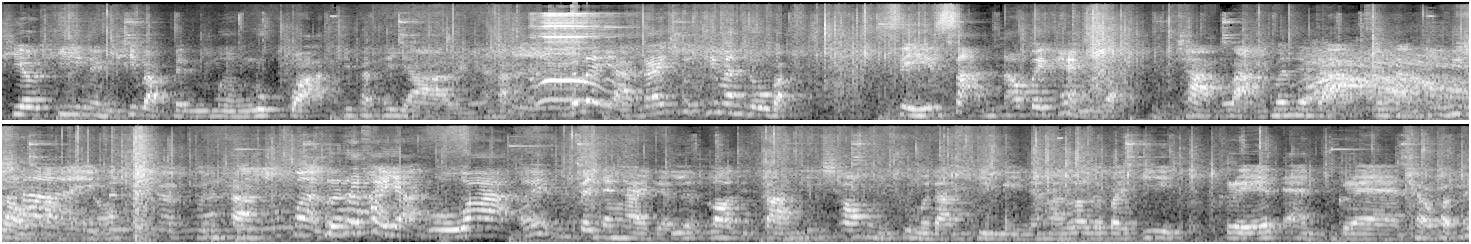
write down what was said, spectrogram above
เที่ยวที่หนึ่งที่แบบเป็นเมืองลูกกวาดที่พัทยาอะไรเงี้ยค่ะ ก็เลยอยากได้ชุดที่มันดูแบบสีสันเอาไปแข่งกับ ฉากหลังบรรยากาศสถานที่ที่เราใช่ไปมัเนาะนเป็นแบบเหมือนนะคะลูกบอลคือถ้าใครอยากรู้ว่า เอ้ยมันเป็นยังไง เดี๋ยวรอติดตามที่ช่องชูมาดามทีวีนะคะ เราจะไปที่ Great and Grand แถวพัท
